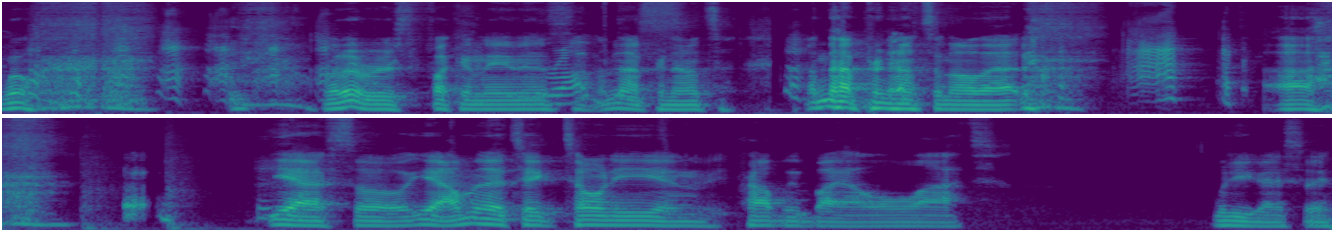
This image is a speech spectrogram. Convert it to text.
Well, whatever his fucking name is, I'm not pronouncing. I'm not pronouncing all that. uh, yeah, so yeah, I'm gonna take Tony and probably by a lot. What do you guys say?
